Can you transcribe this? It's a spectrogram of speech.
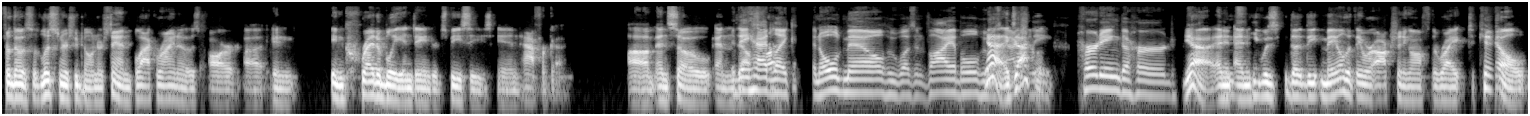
for those listeners who don't understand black rhinos are uh in incredibly endangered species in africa. Um and so and they had like an old male who wasn't viable, who yeah was exactly hurting the herd. yeah and And- and he was the the male that they were auctioning off the right to kill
